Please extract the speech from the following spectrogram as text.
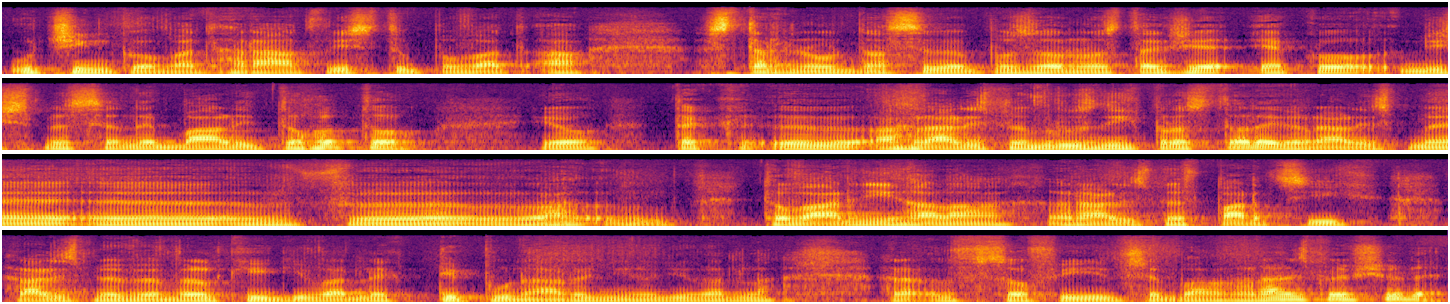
učinkovat, hrát, vystupovat a strhnout na sebe pozornost. Takže jako, když jsme se nebáli tohoto, jo, tak eh, a hráli jsme v různých prostorech. Hráli jsme eh, v továrních halách, hráli jsme v parcích, hráli jsme ve velkých divadlech typu Národního divadla, v Sofii třeba, hráli jsme všude.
